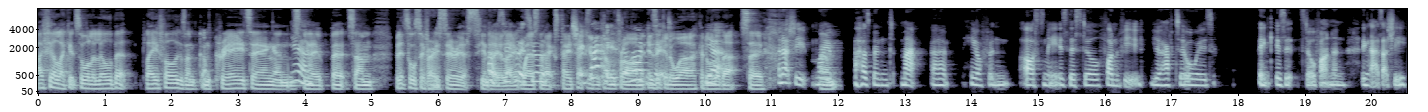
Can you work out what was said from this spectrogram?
I feel like it's all a little bit playful because I'm I'm creating and Yeah. you know, but um, but it's also very serious. You know, Oh, so like where's the next paycheck Exactly, going to come from? Is it going to work and all of that? So And actually, my Um, husband, Matt, uh, he often asks me, Is this still fun for you? You have to always think, Is it still fun? And I think that's actually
